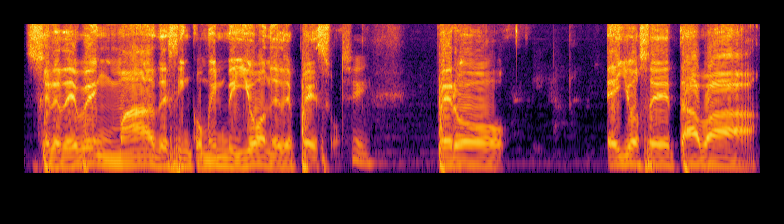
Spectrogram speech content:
se le deben más de 5 mil millones de pesos, Sí. pero ellos se estaba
